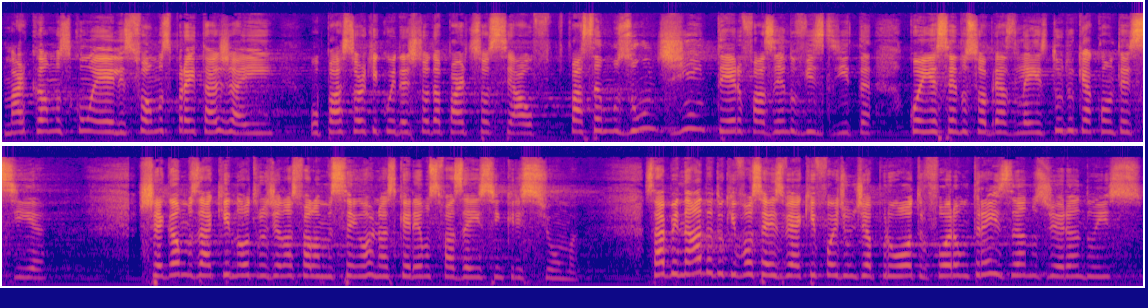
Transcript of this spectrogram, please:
marcamos com eles, fomos para Itajaí, o pastor que cuida de toda a parte social, passamos um dia inteiro fazendo visita, conhecendo sobre as leis, tudo o que acontecia. Chegamos aqui no outro dia, nós falamos, Senhor, nós queremos fazer isso em Criciúma. Sabe, nada do que vocês veem aqui foi de um dia para o outro, foram três anos gerando isso.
